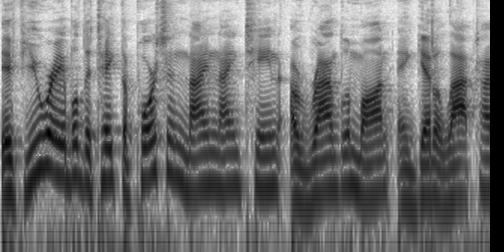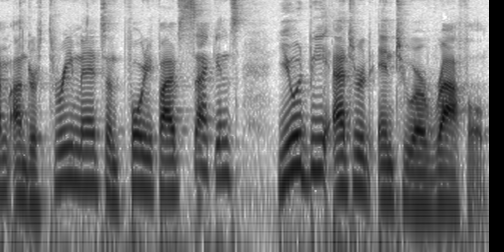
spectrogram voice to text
If you were able to take the Porsche 919 around Le Mans and get a lap time under 3 minutes and 45 seconds, you would be entered into a raffle.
